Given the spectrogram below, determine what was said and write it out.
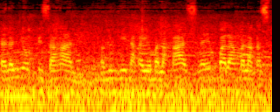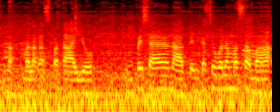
Kailan nyo umpisahan? Pag hindi na kayo malakas. Ngayon pa lang, malakas, malakas pa tayo. Umpisahan na natin kasi walang masama.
